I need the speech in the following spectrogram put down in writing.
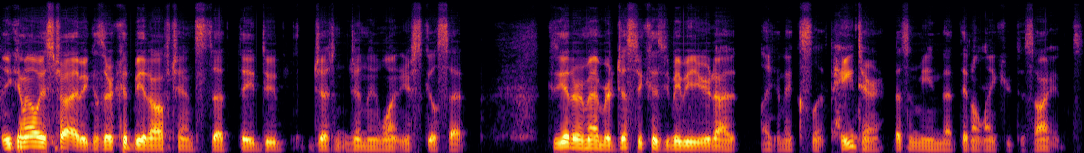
You can always try because there could be an off chance that they do gen- genuinely want your skill set. Because you got to remember, just because you maybe you're not like an excellent painter doesn't mean that they don't like your designs.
